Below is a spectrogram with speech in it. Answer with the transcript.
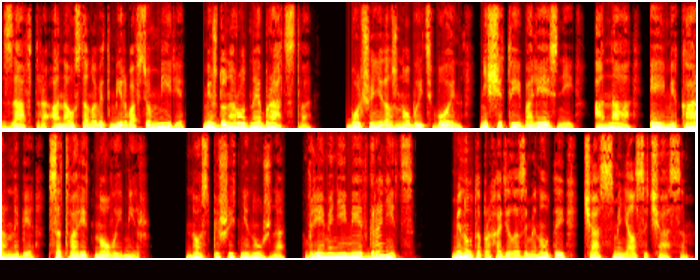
Завтра она установит мир во всем мире, международное братство. Больше не должно быть войн, нищеты, болезней. Она, Эйми Карнаби, сотворит новый мир. Но спешить не нужно, время не имеет границ. Минута проходила за минутой, час сменялся часом.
